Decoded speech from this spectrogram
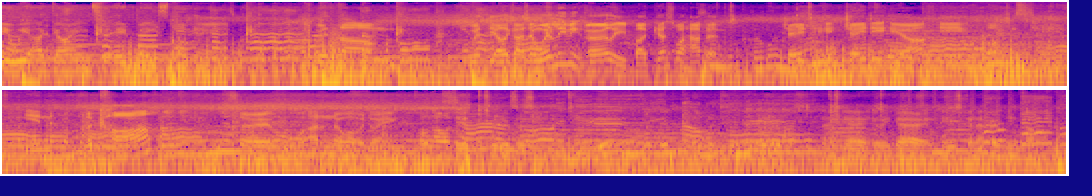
Today we are going to a baseball game with um with the other guys, and we're leaving early. But guess what happened? JD JD here, he locked his keys in the car. So well, I don't know what we're doing. Okay, here we go. He's gonna open the car.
